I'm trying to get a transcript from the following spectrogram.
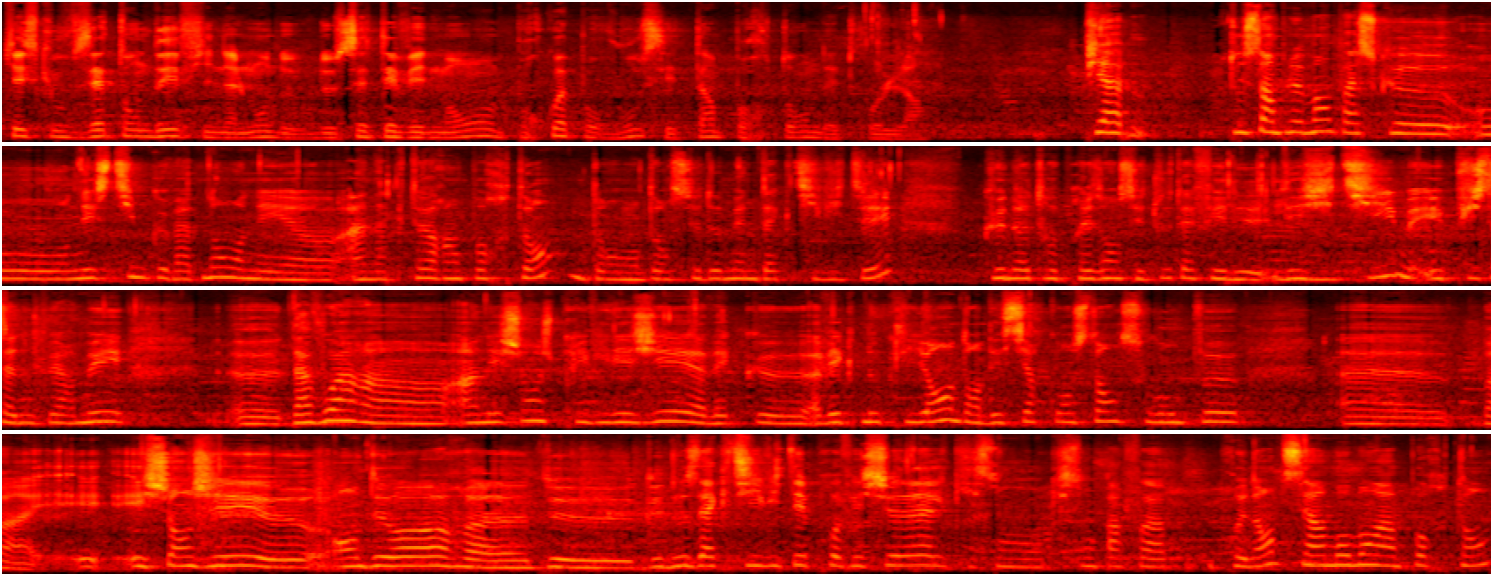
qu'est-ce que vous attendez finalement de, cet événement? Pourquoi pour vous c'est important d'être là? Tout simplement parce qu'on estime que maintenant on est euh, un acteur important dans, ce domaine d'activité, que notre présence est tout à fait légitime et puis ça nous permet euh, d'avoir un, échange privilégié avec, euh, avec nos clients dans des circonstances où on peut euh, ben, échanger en dehors de, nos activités professionnelles qui sont, qui sont parfois prenantes. C'est un moment important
